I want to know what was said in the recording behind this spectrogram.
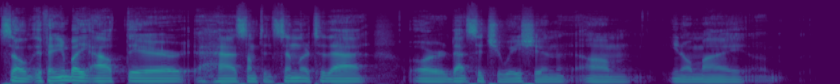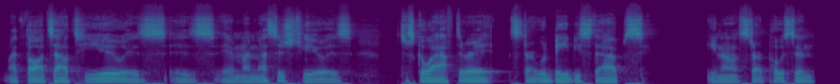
So, if anybody out there has something similar to that or that situation, um, you know, my my thoughts out to you is is and my message to you is just go after it. Start with baby steps. You know, start posting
